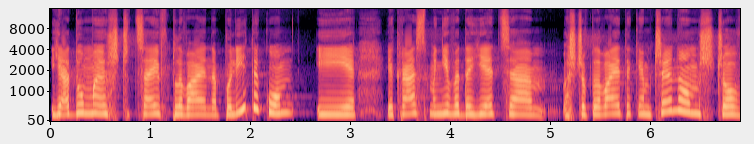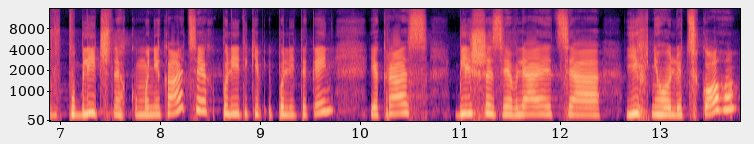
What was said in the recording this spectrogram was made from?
я думаю, що це і впливає на політику, і якраз мені видається, що впливає таким чином, що в публічних комунікаціях політиків і політикинь якраз більше з'являється їхнього людського,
